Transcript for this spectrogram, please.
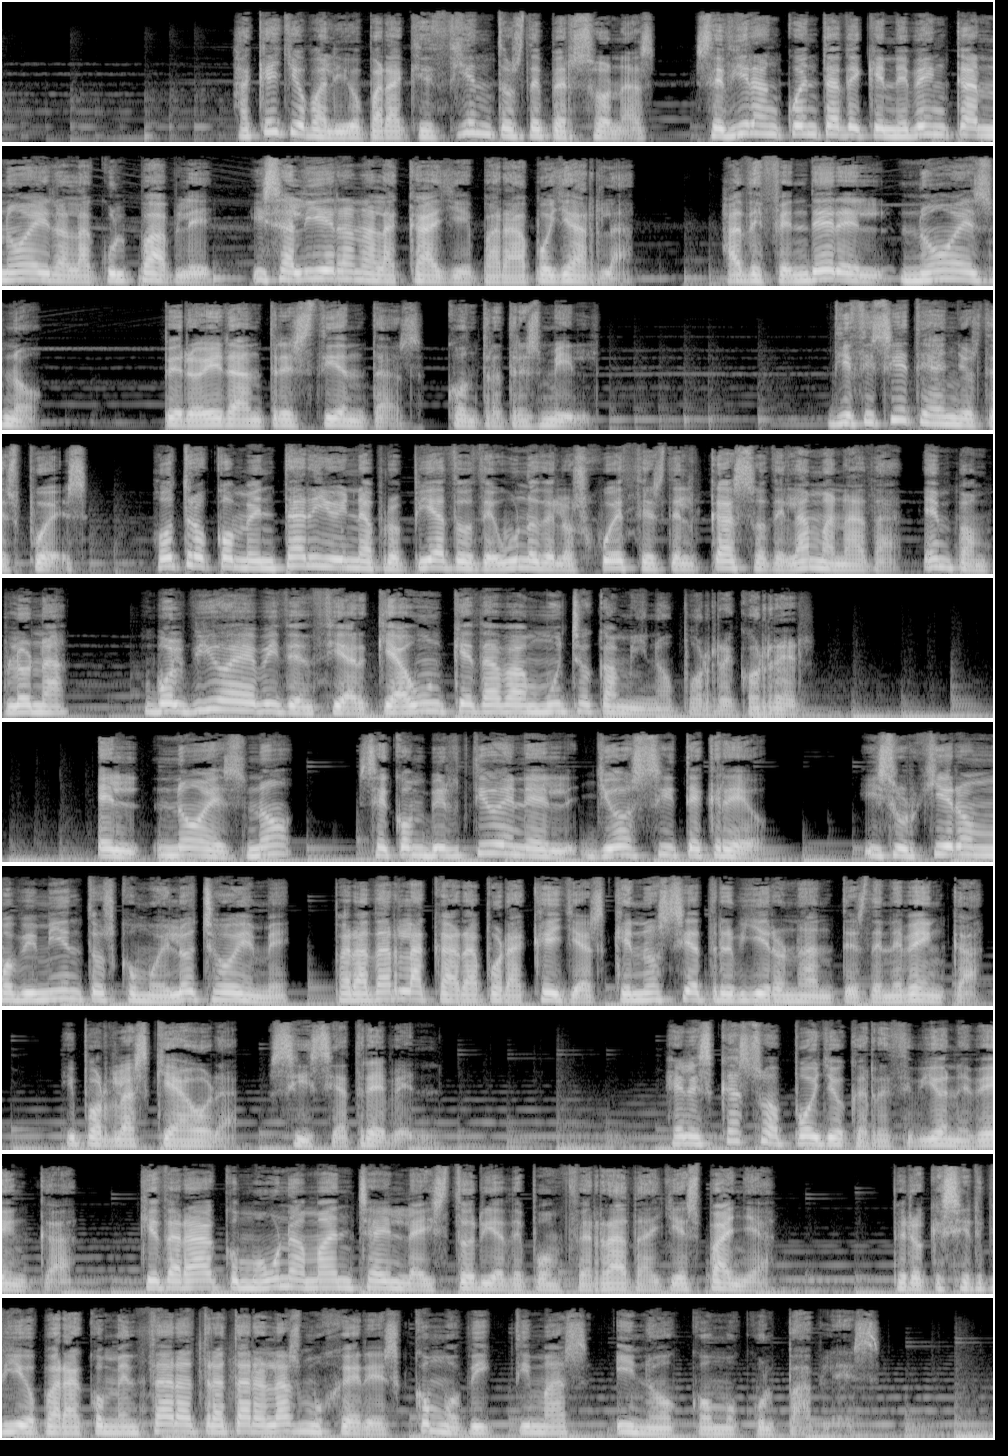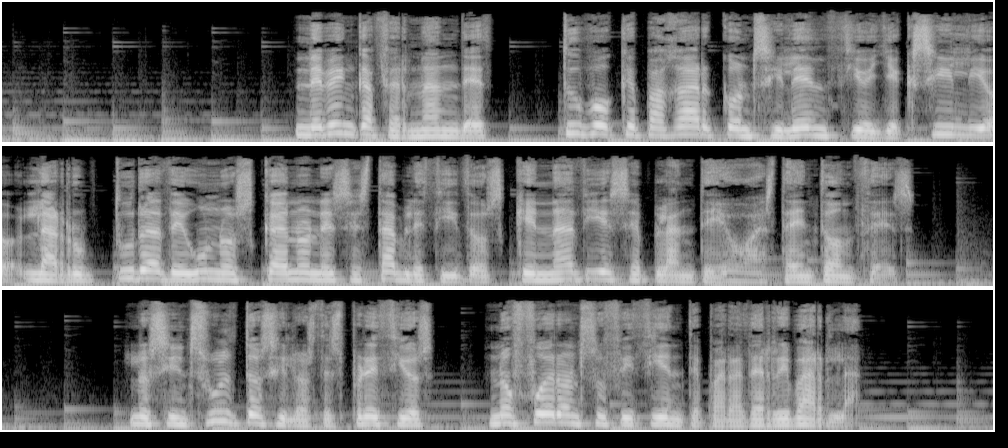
Aquello valió para que cientos de personas se dieran cuenta de que Nevenka no era la culpable y salieran a la calle para apoyarla, a defender el no es no, pero eran 300 contra 3.000. Diecisiete años después, otro comentario inapropiado de uno de los jueces del caso de la manada, en Pamplona, volvió a evidenciar que aún quedaba mucho camino por recorrer. El no es no se convirtió en el yo sí te creo, y surgieron movimientos como el 8M para dar la cara por aquellas que no se atrevieron antes de Nevenka y por las que ahora sí se atreven. El escaso apoyo que recibió Nevenka quedará como una mancha en la historia de Ponferrada y España, pero que sirvió para comenzar a tratar a las mujeres como víctimas y no como culpables. Nevenka Fernández tuvo que pagar con silencio y exilio la ruptura de unos cánones establecidos que nadie se planteó hasta entonces. Los insultos y los desprecios no fueron suficiente para derribarla.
